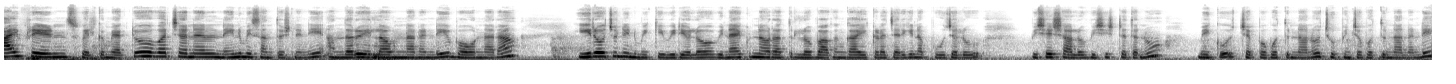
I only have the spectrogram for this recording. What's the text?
Hi friends welcome back to our channel. నేను మీ సంతోష్ని అందరూ ఎలా ఉన్నారండి? బాగున్నారా? ఈరోజు నేను మీకు ఈ వీడియోలో వినాయకుడి నవరాత్రుల్లో భాగంగా ఇక్కడ జరిగిన పూజలు విశేషాలు విశిష్టతను మీకు చెప్పబోతున్నాను చూపించబోతున్నానండి.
